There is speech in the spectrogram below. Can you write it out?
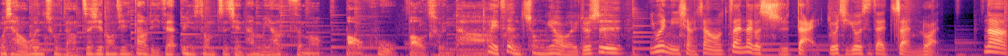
我想要问处长，这些东西到底在运送之前，他们要怎么保护、保存它？对，这很重要哎，就是因为你想象哦，在那个时代，尤其又是在战乱，那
